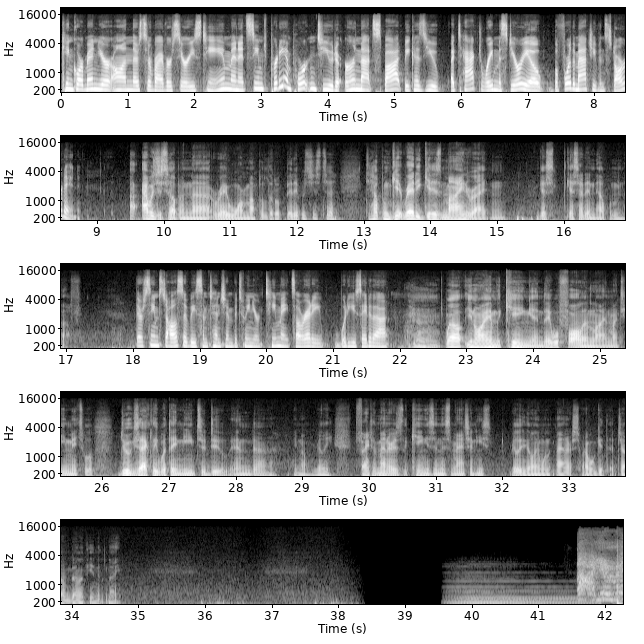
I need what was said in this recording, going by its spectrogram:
King Corbin, you're on the Survivor Series team, and it seemed pretty important to you to earn that spot because you attacked Rey Mysterio before the match even started. I, I was just helping uh, Rey warm up a little bit. It was just to to help him get ready, get his mind right, and I guess guess I didn't help him enough. There seems to also be some tension between your teammates already. What do you say to that? Well, you know, I am the king, and they will fall in line. My teammates will do exactly what they need to do, and uh, you know, really, the fact of the matter is the king is in this match, and he's really the only one that matters. So I will get that job done at the end of the night. Are you ready?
